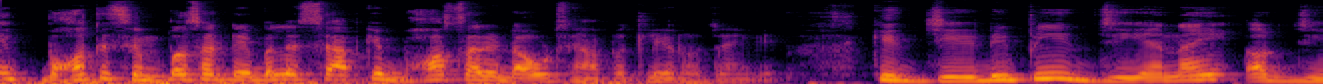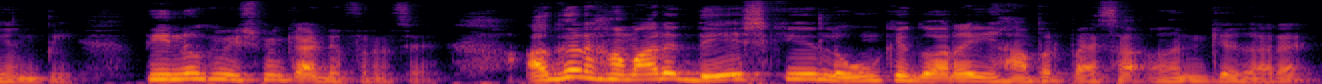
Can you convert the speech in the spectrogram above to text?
एक बहुत ही सिंपल सा टेबल है, इससे आपके बहुत सारे डाउट्स यहाँ पर क्लियर हो जाएँगे कि जीडीपी जीएनआई और जीएनपी तीनों के बीच में क्या डिफरेंस है? अगर हमारे देश के लोगों के द्वारा यहाँ पर पैसा अर्न किया जा रहा है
